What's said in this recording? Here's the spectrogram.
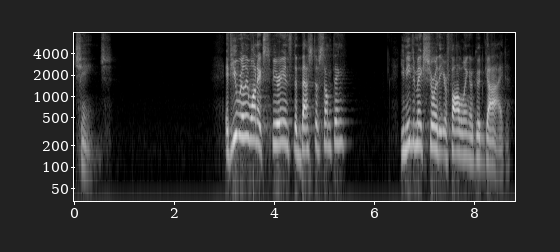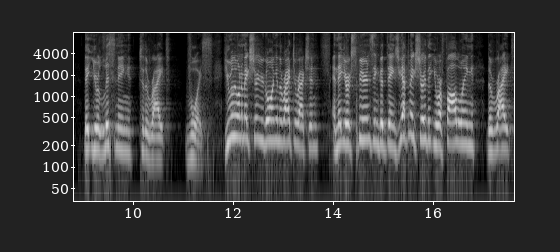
change. If you really want to experience the best of something, you need to make sure that you're following a good guide, that you're listening to the right voice. If you really want to make sure you're going in the right direction and that you're experiencing good things, you have to make sure that you are following the right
